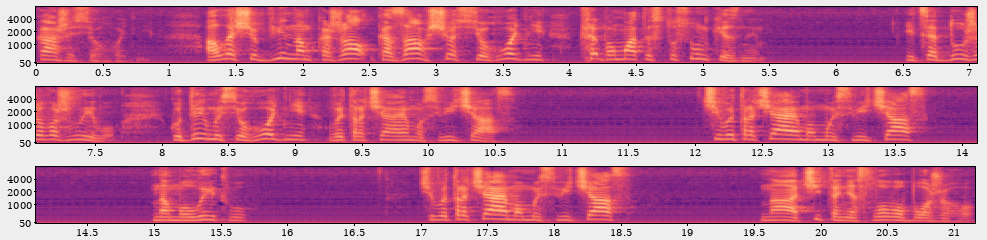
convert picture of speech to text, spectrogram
каже сьогодні. Але щоб він нам казав, що сьогодні треба мати стосунки з ним. І це дуже важливо, куди ми сьогодні витрачаємо свій час. Чи витрачаємо ми свій час на молитву? Чи витрачаємо ми свій час на читання Слова Божого,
